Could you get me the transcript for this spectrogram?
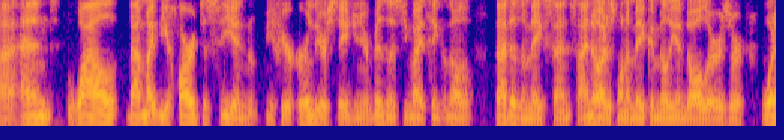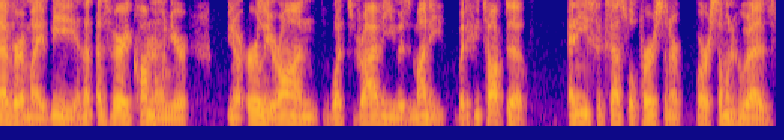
Uh, and while that might be hard to see, and if you're earlier stage in your business, you might think, no, that doesn't make sense. I know I just want to make a million dollars or whatever it might be, and that, that's very common right. when you're, you know, earlier on. What's driving you is money. But if you talk to any successful person or, or someone who has,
